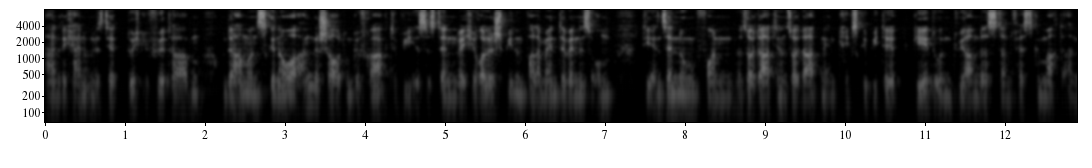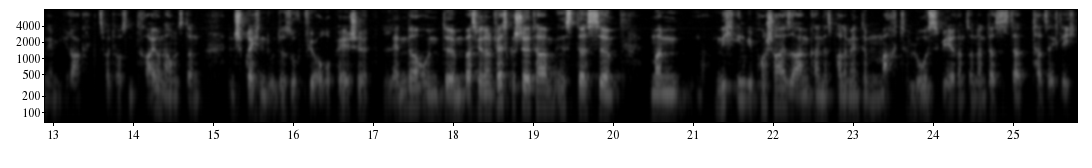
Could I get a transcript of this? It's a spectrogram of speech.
Heinrich-Heine-Universität durchgeführt haben. Und da haben wir uns genauer angeschaut und gefragt, wie ist es denn, welche Rolle spielen Parlamente, wenn es um die Entsendung von Soldatinnen und Soldaten in Kriegsgebiete geht. Und wir haben das dann festgemacht an dem Irakkrieg 2003 und haben uns dann entsprechend untersucht für europäische Länder. Und ähm, was wir dann festgestellt haben, ist, dass äh, man nicht irgendwie pauschal sagen kann, dass Parlamente machtlos wären, sondern dass es da tatsächlich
